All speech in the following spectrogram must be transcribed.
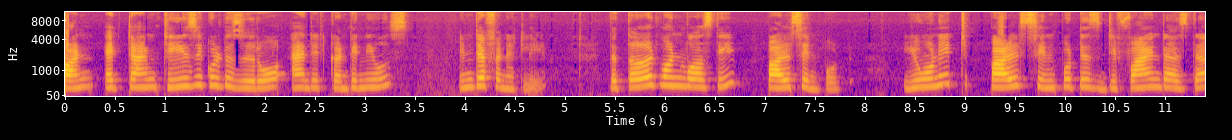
1 at time t is equal to 0 and it continues indefinitely. The third one was the pulse input. Unit pulse input is defined as the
